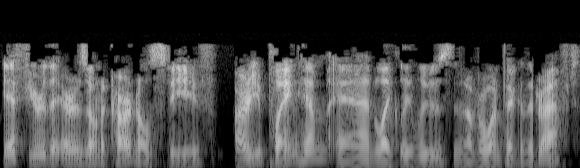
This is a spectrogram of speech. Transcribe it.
if you're the Arizona Cardinals, Steve, are you playing him and likely lose the number one pick in the draft?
